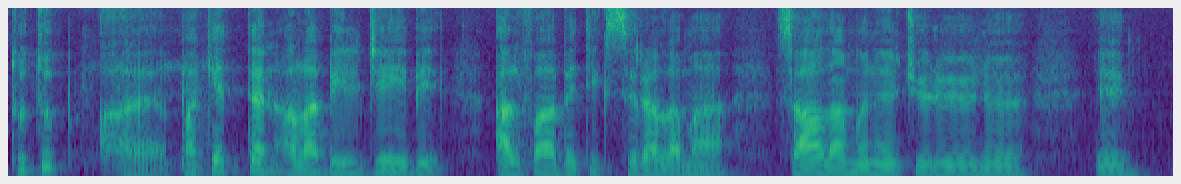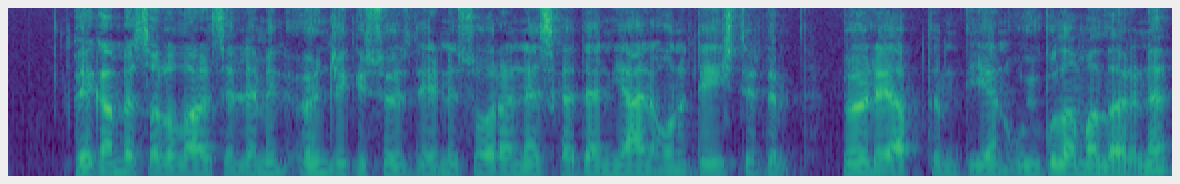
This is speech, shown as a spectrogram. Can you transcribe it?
tutup e, paketten alabileceği bir alfabetik sıralama, sağlamını, çürüğünü, e, Peygamber sallallahu aleyhi ve sellemin önceki sözlerini sonra nesheden yani onu değiştirdim, böyle yaptım diyen uygulamalarını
